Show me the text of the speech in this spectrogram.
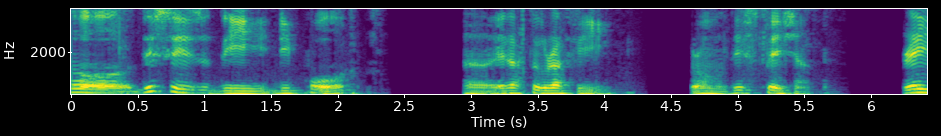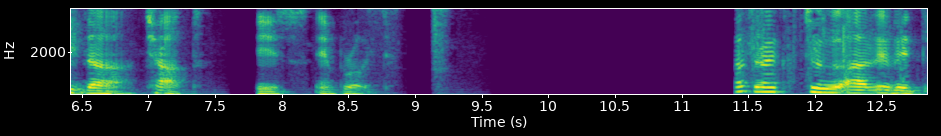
So this is the report uh, elastography from this patient. Radar chart is employed. I'd like to a little bit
